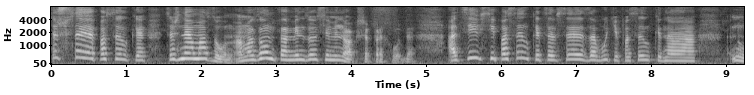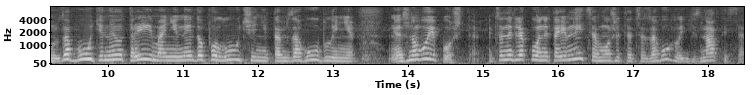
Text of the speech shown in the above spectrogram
Це ж все посилки, це ж не Амазон. Амазон там він зовсім інакше приходить. А ці всі посилки це все забуті посилки на ну, забуті, не отримані, недополучені, там, загублені е, з нової пошти. І це не для кого не таємниця, можете це загуглити, дізнатися.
